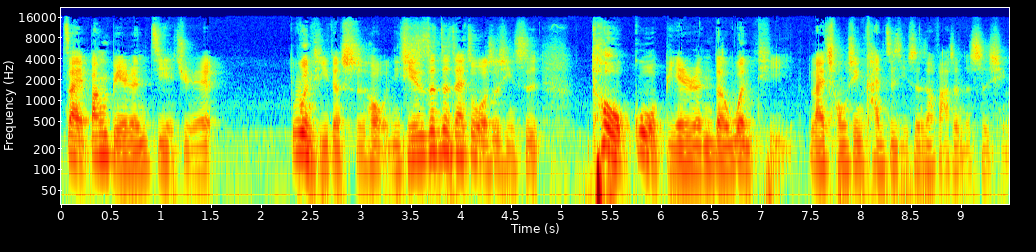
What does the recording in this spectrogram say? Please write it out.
在帮别人解决问题的时候，你其实真正在做的事情是透过别人的问题来重新看自己身上发生的事情。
